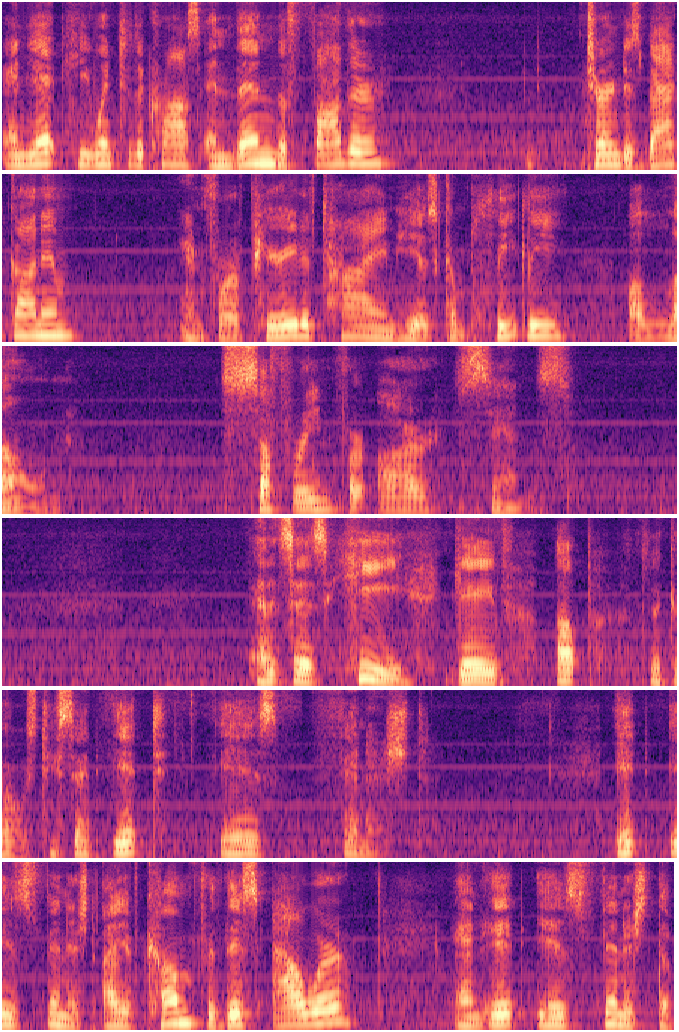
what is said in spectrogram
And yet he went to the cross, and then the Father turned his back on him, and for a period of time he is completely alone, suffering for our sins. And it says, He gave up the ghost. He said, It is finished. It is finished. I have come for this hour and it is finished. The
